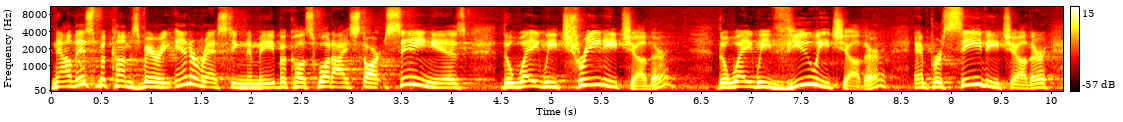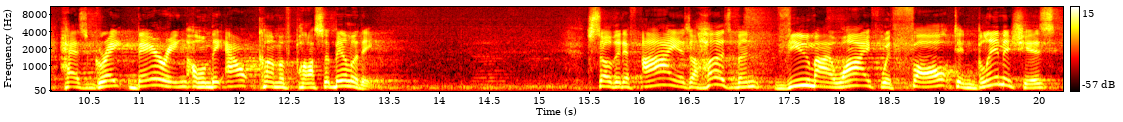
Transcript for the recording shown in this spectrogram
Now, this becomes very interesting to me because what I start seeing is the way we treat each other, the way we view each other and perceive each other has great bearing on the outcome of possibility. So that if I, as a husband, view my wife with fault and blemishes,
